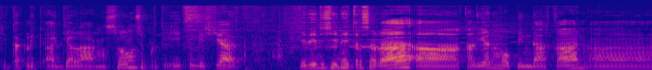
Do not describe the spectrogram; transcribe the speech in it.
Kita klik aja langsung seperti itu guys ya. Jadi di sini terserah uh, kalian mau pindahkan uh,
